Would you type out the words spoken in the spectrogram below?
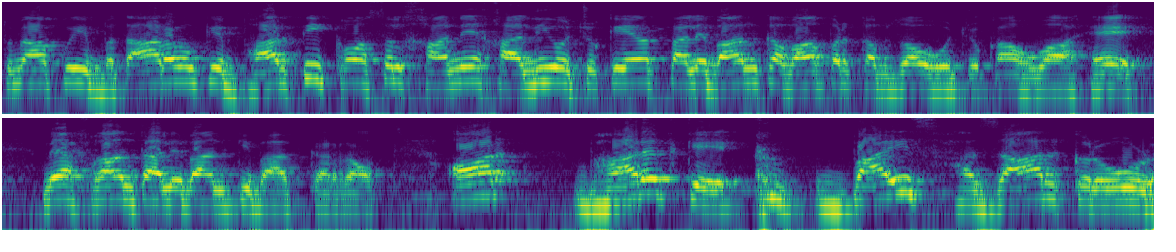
तो मैं आपको ये बता रहा हूँ कि भारतीय कौंसल खाने खाली हो चुके हैं और तालिबान का वहाँ पर कब्जा हो चुका हुआ है। मैं अफगान तालिबान की बात कर रहा हूँ। और भारत के बाईस हज़ार करोड़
